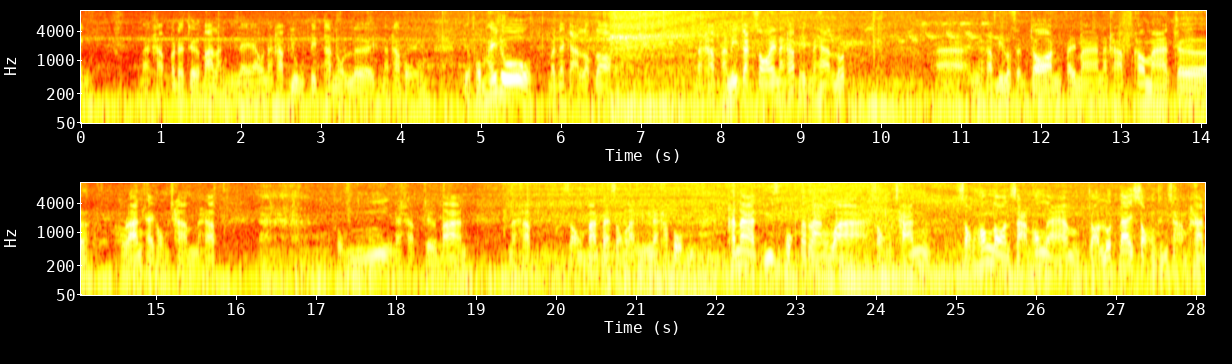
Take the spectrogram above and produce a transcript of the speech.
งนะครับ ก็จะเจอบ้านหลังนี้แล้วนะครับ อยู่ติดถนนเลยนะครับ ผม เดี๋ยวผมให้ดูบรรยากาศรอบๆนะครับ อันนี้จากซอยนะครับเห็นไหมฮะรถ อ่านี่นะครับมีรถสัญจรไปมานะครับ เข้ามาเจอร้านขายของชำนะครับตรงนี้นะครับเจอบ้านนะครับสองบ้านแฝดสองหลังนี้นะครับผมขนาด 26 ตารางวา 2 ชั้น 2 ห้องนอน 3 ห้องน้ำจอดรถได้ 2-3 คัน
